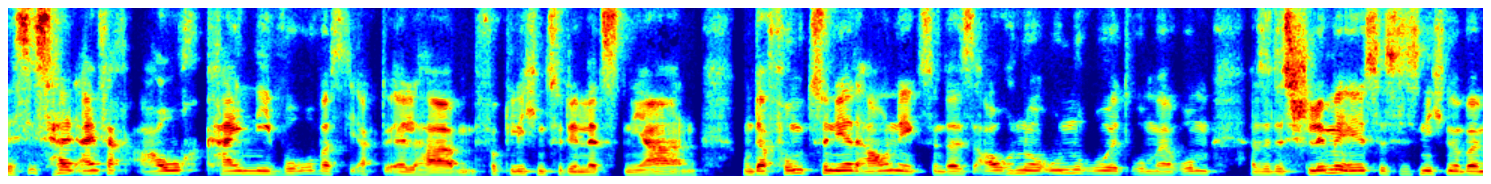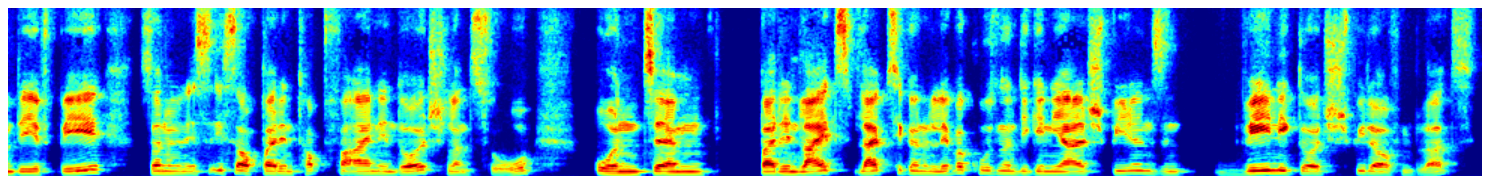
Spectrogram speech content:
das ist halt einfach auch kein Niveau, was die aktuell haben, verglichen zu den letzten Jahren. Und da funktioniert auch nichts und da ist auch nur Unruhe drumherum. Also das Schlimme ist, es ist nicht nur beim DFB, sondern es ist auch bei den Top-Vereinen in Deutschland so. Und ähm, bei den Leip Leipzigern und Leverkusenern, die genial spielen, sind wenig deutsche Spieler auf dem Platz.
